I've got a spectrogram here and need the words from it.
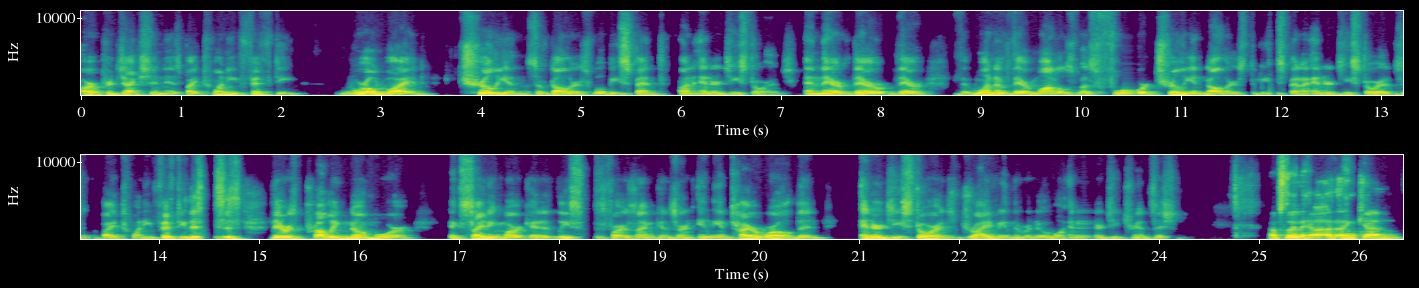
our projection is by 2050 worldwide trillions of dollars will be spent on energy storage and their their their one of their models was 4 trillion dollars to be spent on energy storage by 2050 this is there is probably no more exciting market, at least as far as I'm concerned, in the entire world than energy storage driving the renewable energy transition. Absolutely, I think um,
